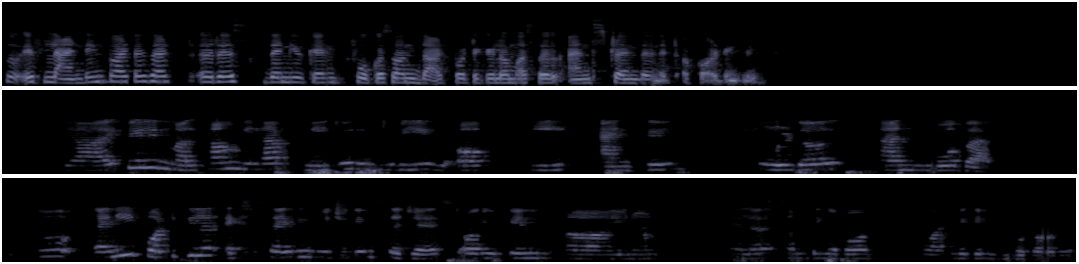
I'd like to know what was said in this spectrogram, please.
so if landing part is at risk then you can focus on that particular muscle and strengthen it accordingly I feel in Mallakhamb we have major injuries of knee, ankle, shoulders, and lower back. So, any particular exercises which you can suggest, or you can, uh, you know, tell us something about what we can do about it?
